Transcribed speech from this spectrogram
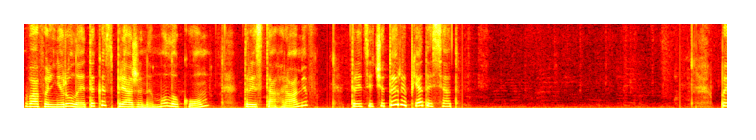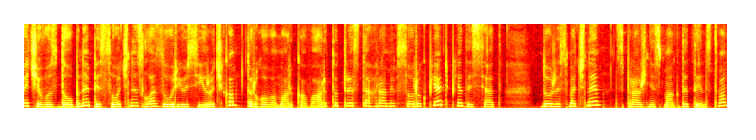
Вафельні рулетики з пряженим молоком 300 грамів 34,50. Печиво здобне, пісочне з глазур'ю зірочка, торгова марка Варто 300 грамів 45,50. Дуже смачне, справжній смак дитинства.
